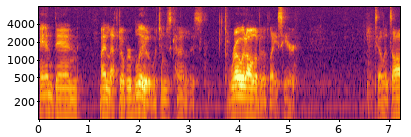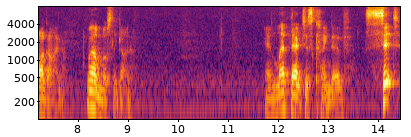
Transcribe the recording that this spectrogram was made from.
and then my leftover blue, which I'm just kind of just throw it all over the place here until it's all gone. Well, mostly gone and let that just kind of sit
